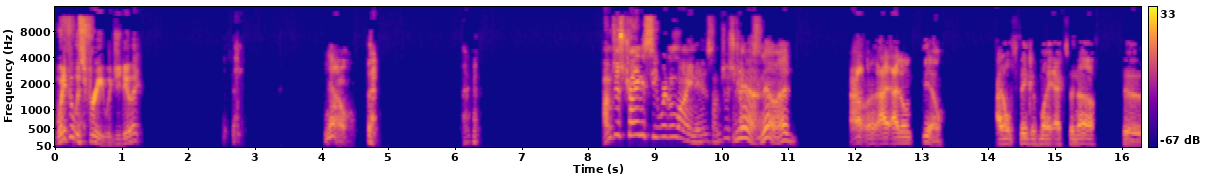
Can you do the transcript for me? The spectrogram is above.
What if it was free? Would you do it? No. I'm just trying to see where the line is. I'm just trying to Yeah, see. no, I, I don't know. I, I don't, you know, I don't think of my ex enough to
